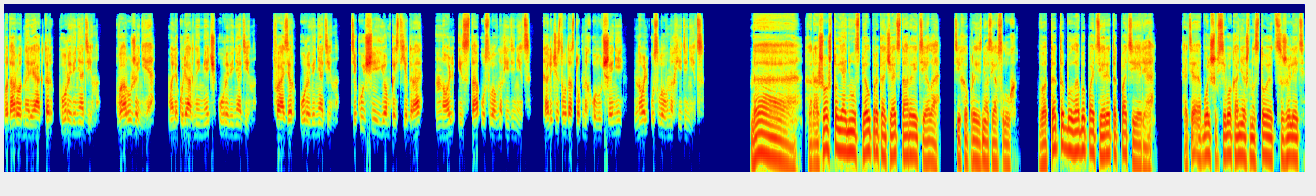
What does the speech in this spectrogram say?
Водородный реактор уровень 1. Вооружение. Молекулярный меч уровень 1. Фазер уровень 1. Текущая емкость ядра 0 из 100 условных единиц. Количество доступных улучшений 0 условных единиц. Да, хорошо, что я не успел прокачать старое тело, тихо произнес я вслух. Вот это была бы потеря так потеря. Хотя больше всего, конечно, стоит сожалеть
